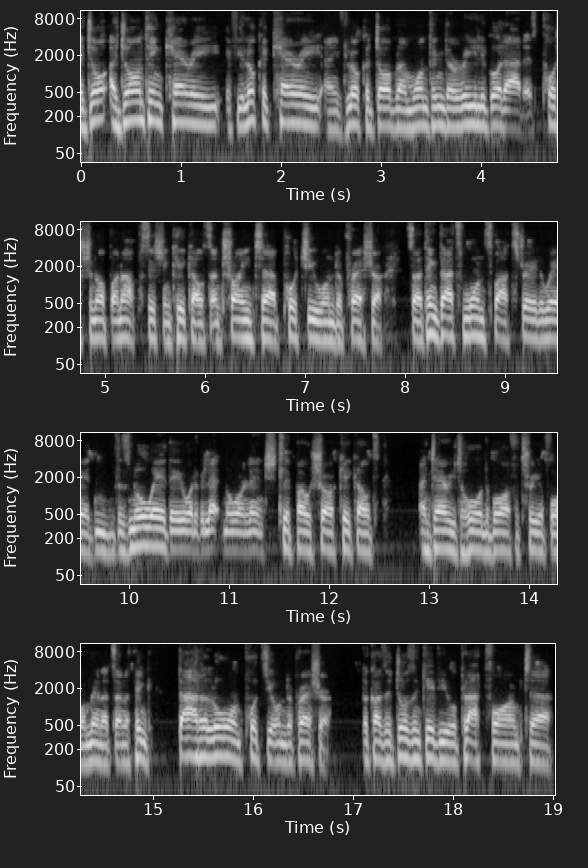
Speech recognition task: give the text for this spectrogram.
I don't I don't think Kerry, if you look at Kerry and if you look at Dublin, one thing they're really good at is pushing up on opposition kickouts and trying to put you under pressure. So I think that's one spot straight away. There's no way they would have been letting Odhrán Lynch clip out short kickouts and Derry to hold the ball for three or four minutes. And I think that alone puts you under pressure because it doesn't give you a platform to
